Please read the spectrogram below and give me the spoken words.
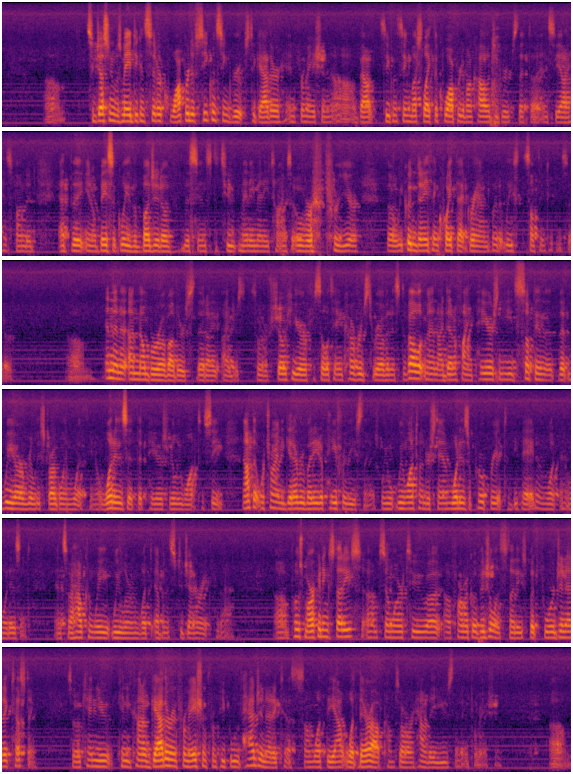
Um, suggestion was made to consider cooperative sequencing groups to gather information uh, about sequencing, much like the cooperative oncology groups that uh, NCI has funded at the, you know, basically the budget of this institute many, many times over per year. So we couldn't do anything quite that grand, but at least something to consider. Um, and then a, a, number of others that I, I, just sort of show here, facilitating coverage through evidence development, identifying payers' needs, something that, that we are really struggling with. You know, what is it that payers really want to see? Not that we're trying to get everybody to pay for these things. We, we want to understand what is appropriate to be paid and what, and what isn't. And so how can we, we learn what evidence to generate for that? Um, Post-marketing studies, um, similar to uh, uh, pharmacovigilance studies, but for genetic testing. So can you, can you kind of gather information from people who've had genetic tests on what, the out, what their outcomes are and how they use that information? Um,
